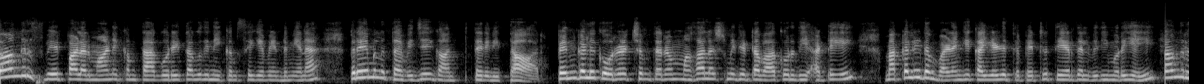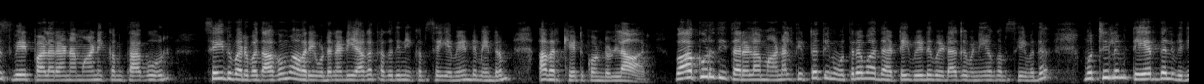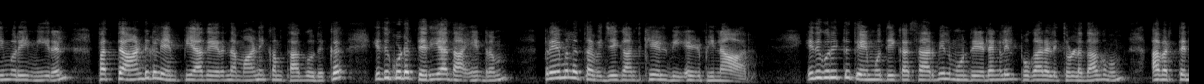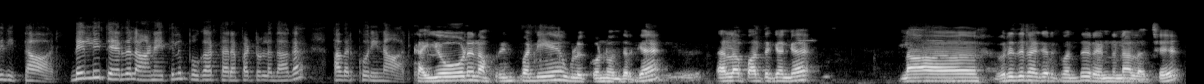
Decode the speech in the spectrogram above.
காங்கிரஸ் வேட்பாளர் மாணிக்கம் தாகூரை தகுதி நீக்கம் செய்ய வேண்டும் என பிரேமலதா விஜயகாந்த் தெரிவித்தார். பெண்களுக்கு ஒரு லட்சம் தரும் மகாலட்சுமி திட்ட வாக்குறுதி அட்டையை மக்களிடம் வழங்கி கையெழுத்து பெற்று தேர்தல் விதிமுறையை காங்கிரஸ் வேட்பாளரான மாணிக்கம் தாகூர் செய்து வருவதாகவும் அவரை உடனடியாக தகுதி நீக்கம் செய்ய வேண்டும் என்றும் அவர் கேட்டுக்கொண்டுள்ளார். வாக்குறுதி தரலாம் ஆனால் திட்டத்தின் உத்தரவாத அட்டை வீடு வீடாக விநியோகம் செய்வது முற்றிலும் தேர்தல் விதிமுறை மீறல். பத்து ஆண்டுகள் எம்பியாக இருந்த மாணிக்கம் தாகூருக்கு இது கூட தெரியாதா என்றும் பிரேமலதா விஜயகாந்த் கேள்வி எழுப்பினார். இதுகுறித்து தேமுதிக சார்பில் மூன்று இடங்களில் புகார் அளித்துள்ளதாகவும் அவர் தெரிவித்தார். டெல்லி தேர்தல் ஆணையத்திலும் புகார் தரப்பட்டுள்ளதாக அவர் கூறினார். கையோடு நான் பிரிண்ட் பண்ணியே உங்களுக்கு கொண்டு வந்திருக்கேன். நல்லா பார்த்துக்கங்க. நான் விருதுநகருக்கு வந்து ரெண்டு நாள் ஆச்சு.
